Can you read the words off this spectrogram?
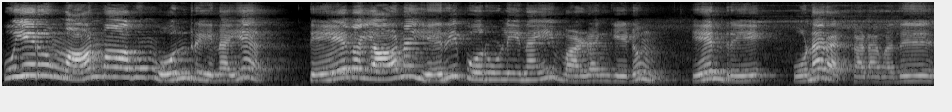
உயிரும் ஆன்மாவும் ஒன்றிணைய தேவையான எரிபொருளினை வழங்கிடும் என்றே உணரக் கடவது.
